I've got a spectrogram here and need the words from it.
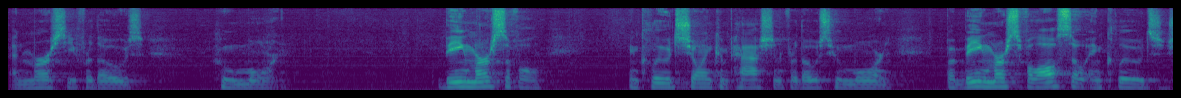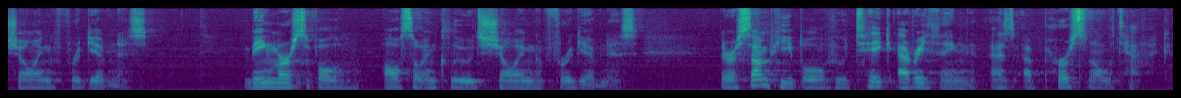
and mercy for those who mourn. Being merciful includes showing compassion for those who mourn, but being merciful also includes showing forgiveness. Being merciful also includes showing forgiveness. There are some people who take everything as a personal attack,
